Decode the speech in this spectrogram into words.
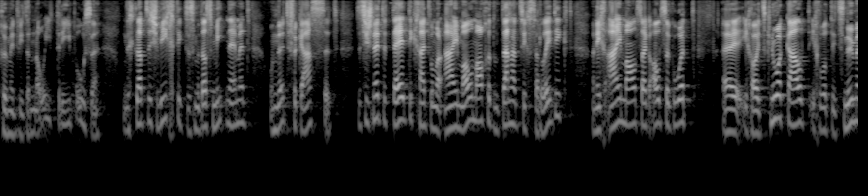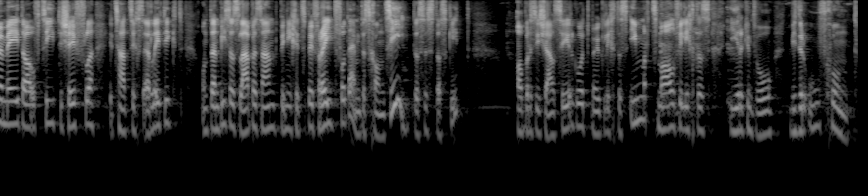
kommen wieder neue Triebe raus. Und ich glaube, es ist wichtig, dass wir das mitnehmen und nicht vergessen. Das ist nicht eine Tätigkeit, die wir einmal machen und dann hat es sich erledigt. Wenn ich einmal sage, also gut, äh, ich habe jetzt genug Geld, ich will jetzt nicht mehr, mehr da auf die Seite scheffeln, jetzt hat sich erledigt und dann bis ans Lebensende bin ich jetzt befreit von dem. Das kann sein, dass es das gibt. Aber es ist auch sehr gut möglich, dass immer zumal vielleicht das irgendwo wieder aufkommt.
